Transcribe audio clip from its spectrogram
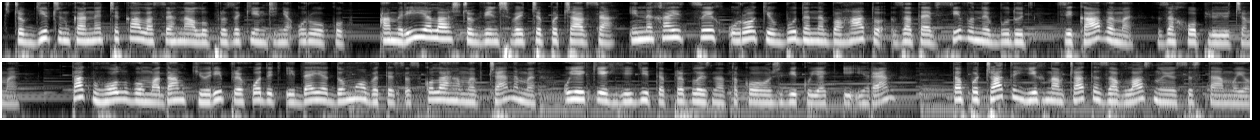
щоб дівчинка не чекала сигналу про закінчення уроку, а мріяла, щоб він швидше почався. І нехай цих уроків буде небагато, зате всі вони будуть цікавими, захоплюючими. Так в голову мадам Кюрі приходить ідея домовитися з колегами-вченими, у яких є діти приблизно такого ж віку, як і Ірен, та почати їх навчати за власною системою.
